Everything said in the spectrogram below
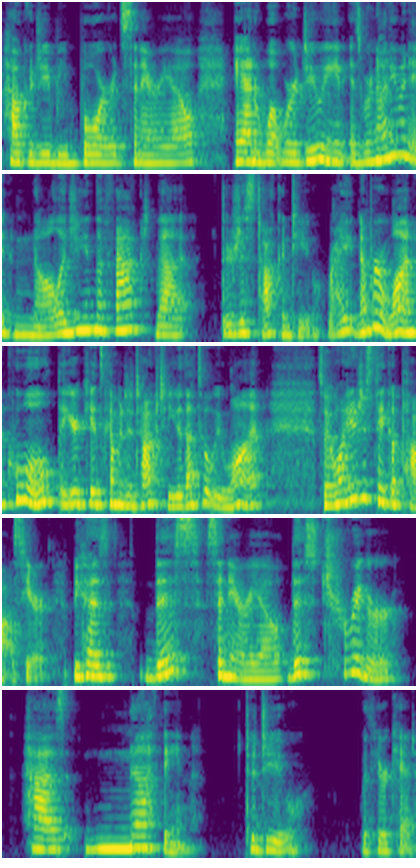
How could you be bored scenario? And what we're doing is we're not even acknowledging the fact that they're just talking to you, right? Number one, cool that your kid's coming to talk to you. That's what we want. So I want you to just take a pause here because this scenario, this trigger has nothing to do with your kid.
